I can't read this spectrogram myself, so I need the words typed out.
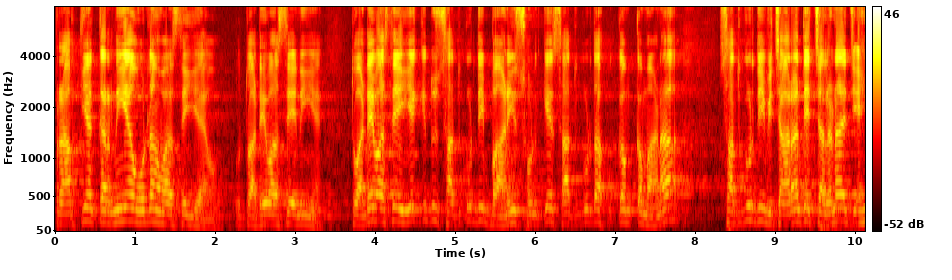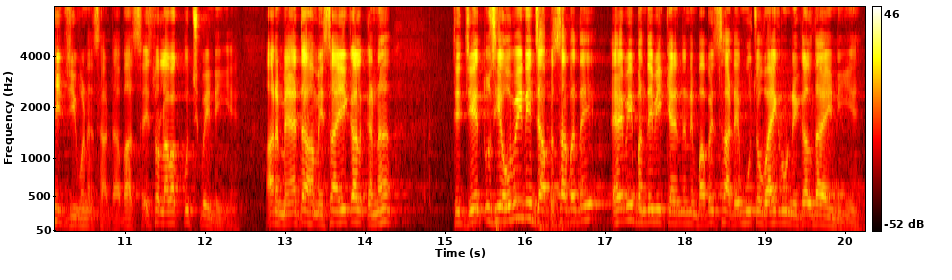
ਪ੍ਰਾਪਤੀਆਂ ਕਰਨੀਆਂ ਉਹਨਾਂ ਵਾਸਤੇ ਹੀ ਹੈ ਉਹ। ਉਹ ਤੁਹਾਡੇ ਵਾਸਤੇ ਨਹੀਂ ਹੈ। ਤੁਹਾਡੇ ਵਾਸਤੇ ਇਹ ਹੈ ਕਿ ਤੁਸੀਂ ਸਤਿਗੁਰ ਦੀ ਬਾਣੀ ਸੁਣ ਕੇ ਸਤਿਗੁਰ ਦਾ ਹੁਕਮ ਕਮਾਣਾ ਸਤਿਗੁਰ ਦੀ ਵਿਚਾਰਾਂ ਤੇ ਚੱਲਣਾ ਇਹੀ ਜੀਵਨ ਹੈ ਸਾਡਾ, ਬਸ। ਇਸ ਤੋਂ ਇਲਾਵਾ ਕੁਝ ਵੀ ਨਹੀਂ ਹੈ। ਔਰ ਮੈਂ ਤਾਂ ਹਮੇਸ਼ਾ ਇਹ ਗੱਲ ਕਰਨਾ ਤੇ ਜੇ ਤੁਸੀਂ ਉਹ ਵੀ ਨਹੀਂ ਜਪ ਸਕਦੇ, ਇਹ ਵੀ ਬੰਦੇ ਵੀ ਕਹਿੰਦੇ ਨੇ, ਬਾਬੇ, ਸਾਡੇ ਮੂੰਹ ਚੋਂ ਵਾਹਿਗੁਰੂ ਨਿਕਲਦਾ ਹੀ ਨਹੀਂ ਹੈ।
